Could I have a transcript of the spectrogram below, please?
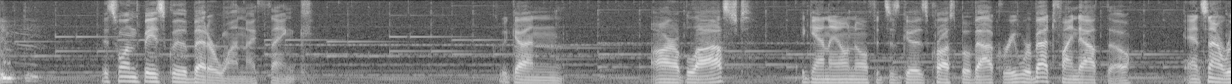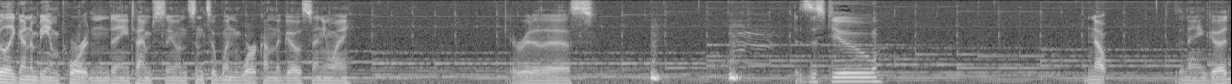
empty. This one's basically the better one, I think. We got an Aura Blast. Again, I don't know if it's as good as Crossbow Valkyrie. We're about to find out, though. And it's not really going to be important anytime soon, since it wouldn't work on the ghosts anyway. Get rid of this. Does this do... Nope. Is it any good?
